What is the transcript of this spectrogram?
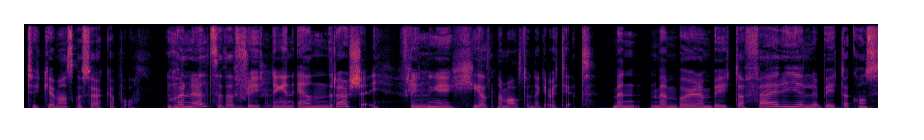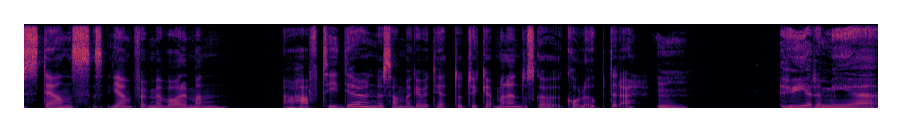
tycker jag man ska söka på. Mm. Generellt sett att flytningen ändrar sig. Flytning mm. är helt normalt under graviditet. Men, men börjar den byta färg eller byta konsistens jämfört med vad man har haft tidigare under samma graviditet, då tycker jag att man ändå ska kolla upp det där. Mm. Hur är det med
